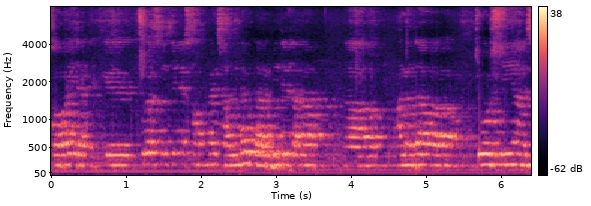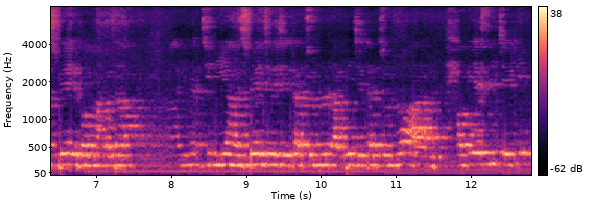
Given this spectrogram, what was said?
সবাই জানে যে পুরো সিজনে সব ম্যাচ হারলেও ডার্বিতে তারা আলাদা জোশ নিয়ে আসবে এবং আলাদা এনার্জি নিয়ে আসবে যে জেতার জন্য ডার্বি জেতার জন্য। আর অবভিয়াসলি যে টিম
